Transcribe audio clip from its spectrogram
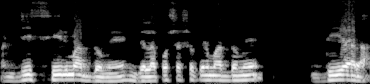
ডিসির মাধ্যমে, জেলা প্রশাসকের মাধ্যমে দিয়ারা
